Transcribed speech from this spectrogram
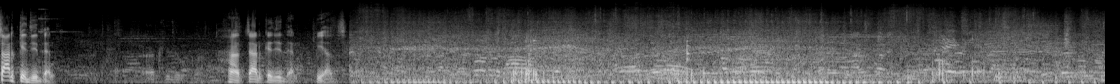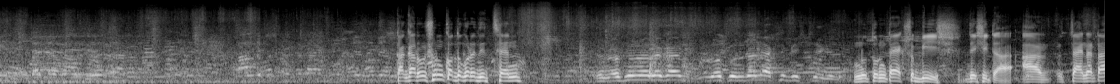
চার কেজি দেন। হ্যাঁ চার কেজি দেন পেঁয়াজ। কাকা রসুন কত করে দিচ্ছেন? নতুনটা একশো বিশ দেশিটা। আর চায়নাটা?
